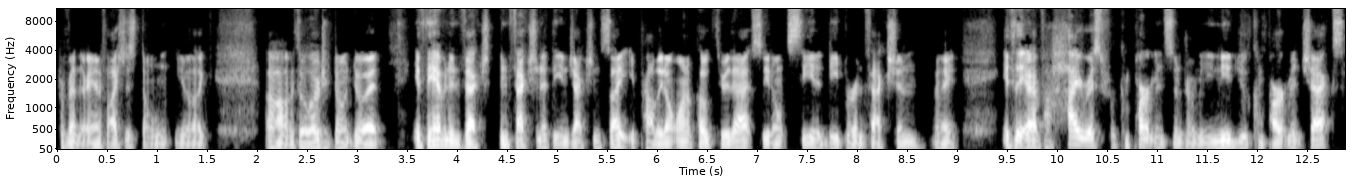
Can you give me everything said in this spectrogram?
prevent their anaphylaxis don't you know like um, if they're allergic don't do it. If they have an infection infection at the injection site you probably don't want to poke through that so you don't see a deeper infection right? If they have a high risk for compartment syndrome and you need to do compartment checks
